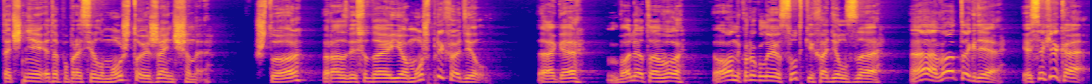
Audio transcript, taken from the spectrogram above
Точнее, это попросил муж той женщины. Что? Разве сюда ее муж приходил? Ага. Более того, он круглые сутки ходил за... А, вот ты где! Исихика!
